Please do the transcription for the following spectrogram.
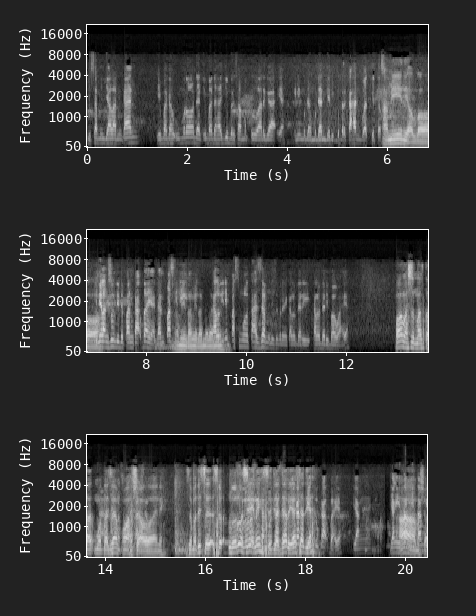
bisa menjalankan ibadah umroh dan ibadah haji bersama keluarga ya. Ini mudah-mudahan jadi keberkahan buat kita semua. Amin ya Allah. Ini langsung di depan Ka'bah ya dan pas amin, ini amin, amin, amin. kalau ini pas multazam ini sebenarnya kalau dari kalau dari bawah ya. Oh, maksud multazam. Nah, Masya Allah ini. Seperti se se lurus ya ini sejajar ya, Sad ya. Itu Ka'bah ya, yang yang hitam-hitam ah, di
